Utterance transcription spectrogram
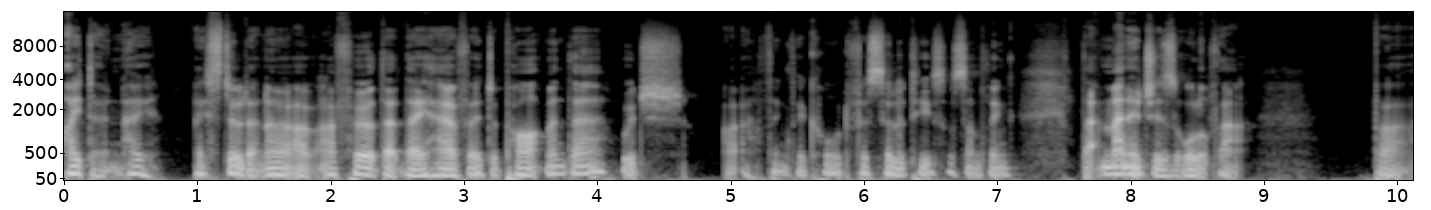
I don't know. I still don't know. I've heard that they have a department there, which I think they're called facilities or something, that manages all of that. But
